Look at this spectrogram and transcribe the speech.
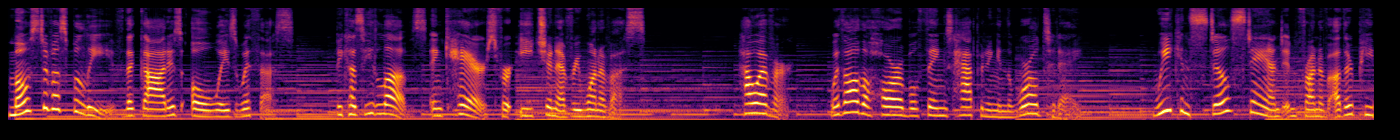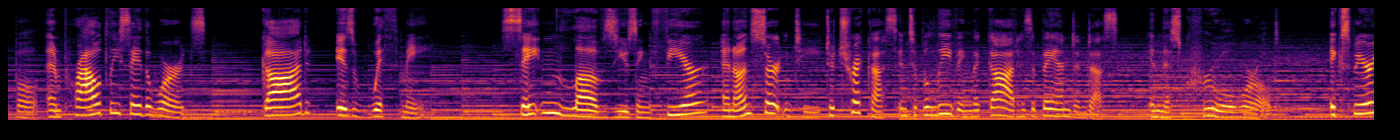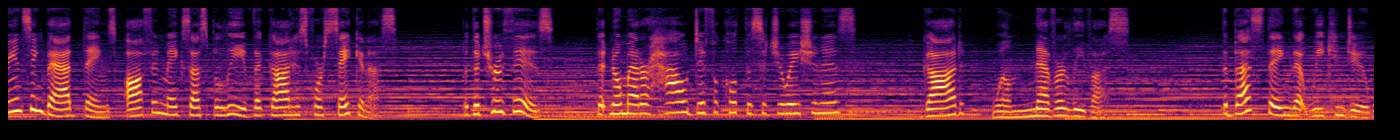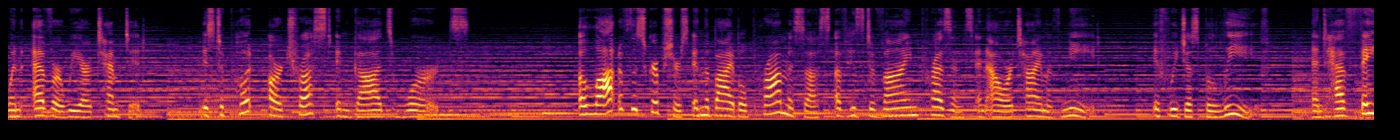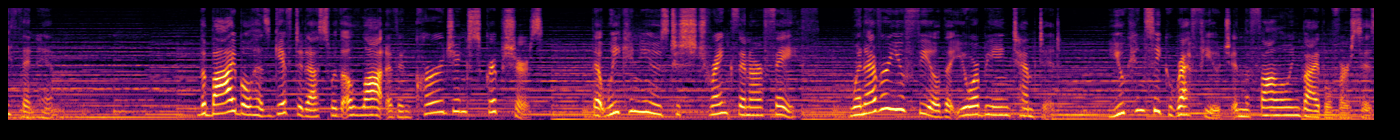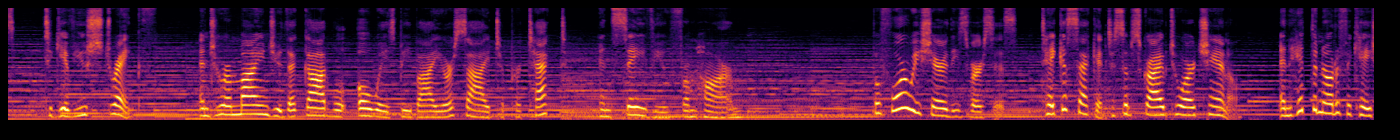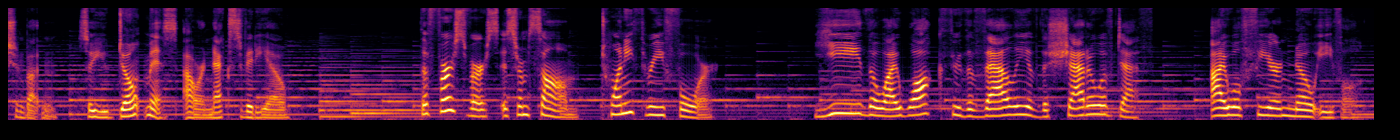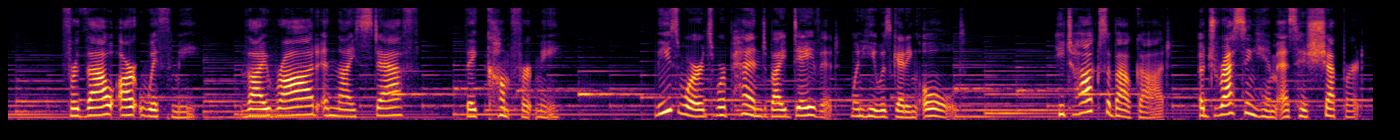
Most of us believe that God is always with us because He loves and cares for each and every one of us. However, with all the horrible things happening in the world today, we can still stand in front of other people and proudly say the words, God is with me. Satan loves using fear and uncertainty to trick us into believing that God has abandoned us in this cruel world. Experiencing bad things often makes us believe that God has forsaken us. But the truth is that no matter how difficult the situation is, God will never leave us. The best thing that we can do whenever we are tempted is to put our trust in God's words. A lot of the scriptures in the Bible promise us of His divine presence in our time of need if we just believe and have faith in Him. The Bible has gifted us with a lot of encouraging scriptures that we can use to strengthen our faith. Whenever you feel that you are being tempted, you can seek refuge in the following Bible verses to give you strength and to remind you that God will always be by your side to protect and save you from harm. Before we share these verses, take a second to subscribe to our channel and hit the notification button so you don't miss our next video. The first verse is from Psalm 23 4. Ye, though I walk through the valley of the shadow of death, I will fear no evil. For thou art with me, thy rod and thy staff, they comfort me. These words were penned by David when he was getting old. He talks about God, addressing him as his shepherd,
